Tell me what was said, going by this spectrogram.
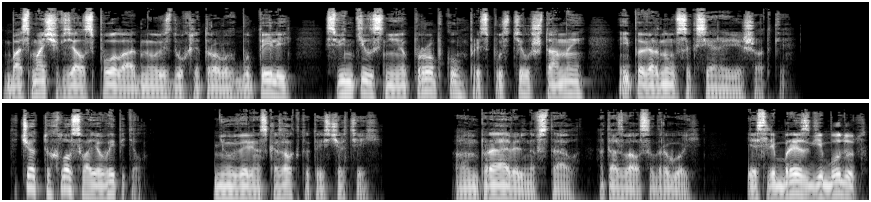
басмач взял с пола одну из двухлитровых бутылей, свинтил с нее пробку, приспустил штаны и повернулся к серой решетке. «Ты чё тухло свое выпятил?» — неуверенно сказал кто-то из чертей. «Он правильно встал», — отозвался другой. «Если брызги будут,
